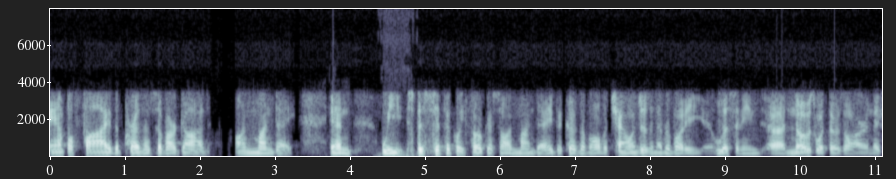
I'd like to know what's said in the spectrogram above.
amplify the presence of our God on Monday. And we specifically focus on Monday because of all the challenges, and everybody listening uh, knows what those are, and they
